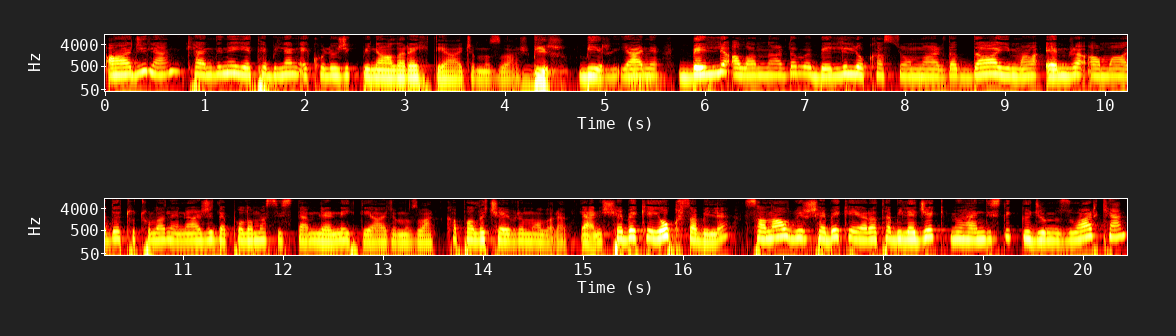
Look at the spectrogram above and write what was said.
acilen kendine yetebilen ekolojik binalara ihtiyacımız var. Bir. Bir. Yani belli alanlarda ve belli lokasyonlarda daima emre amade tutulan enerji depolama sistemlerine ihtiyacımız var. Kapalı çevrim olarak. Yani şebeke yoksa bile sanal bir şebeke yaratabilecek mühendislik gücümüz varken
